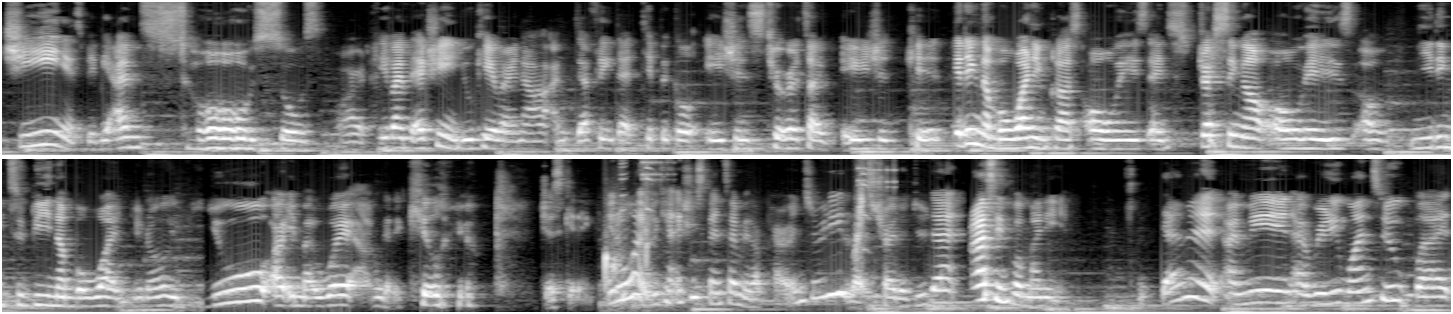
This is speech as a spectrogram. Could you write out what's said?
genius, baby. I'm so, so smart. If I'm actually in UK right now, I'm definitely that typical Asian stereotype Asian kid. Getting number one in class always and stressing out always of needing to be number one. You know, if you are in my way, I'm gonna kill you. Just kidding. You know what? We can actually spend time with our parents already. Let's try to do that. Asking for money damn it. I mean, I really want to, but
